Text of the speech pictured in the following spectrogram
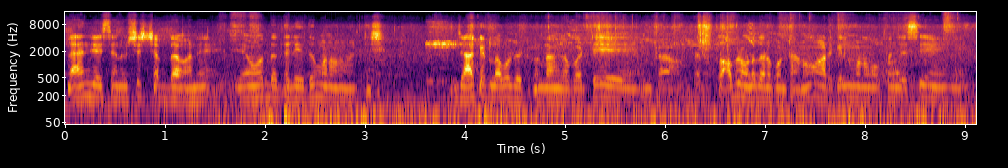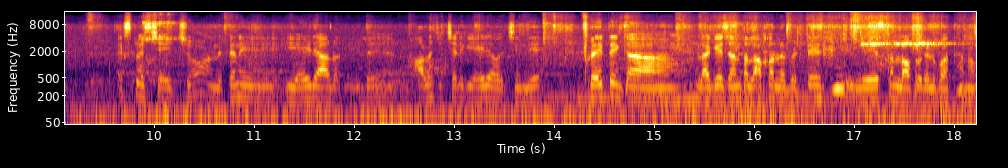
ప్లాన్ చేశాను. విషెస్ చెప్దామని. ఏమవుద్దో తెలియదు మనం జాకెట్ లోపల పెట్టుకుంటాం కాబట్టి ఇంకా పెద్ద ప్రాబ్లం ఉండదు అనుకుంటాను. అక్కడికి మనం ఓపెన్ చేసి ఎక్స్ప్రెస్ చేయొచ్చు. అందుకని ఈ ఐడియా ఆలో ఇది ఆలోచించడానికి ఐడియా వచ్చింది. ఇప్పుడైతే ఇంకా లగేజ్ అంతా లాకర్లో పెట్టి ఇది వేసుకొని లోపలికి వెళ్ళిపోతాను.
